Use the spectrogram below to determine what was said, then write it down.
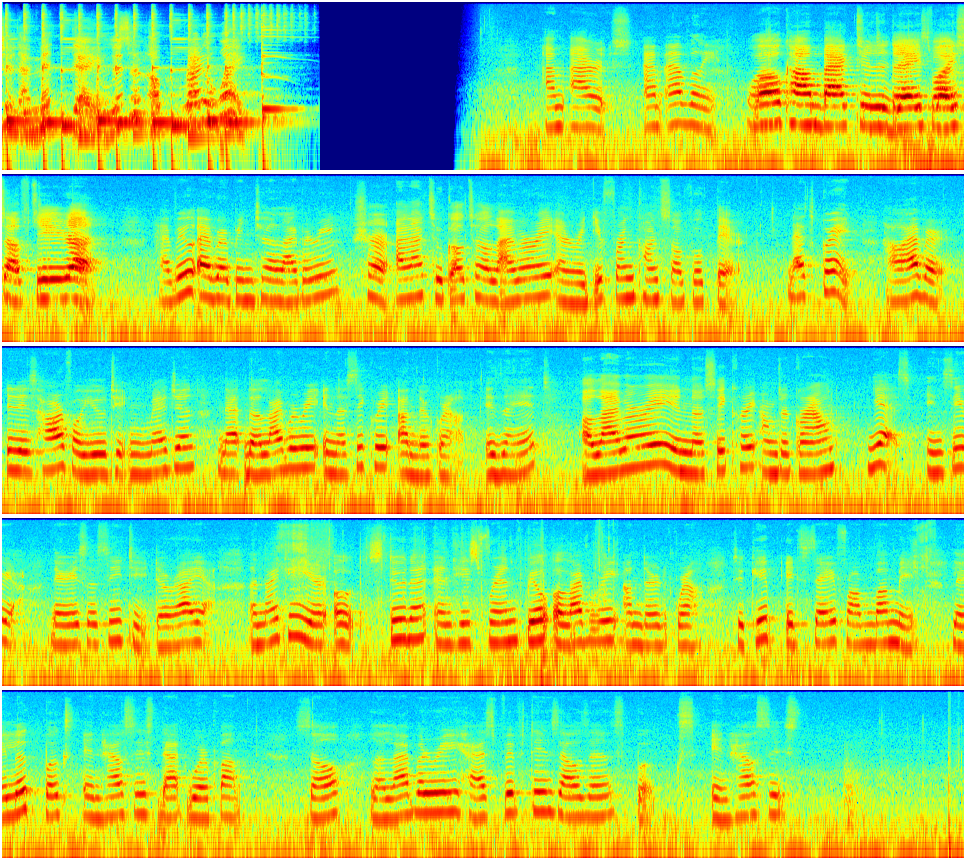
At midday. Listen up right away. I'm Iris. I'm Evelyn. Welcome back to today's Voice of Jiren. Have you ever been to a library? Sure, I like to go to a library and read different kinds of books there. That's great. However, it is hard for you to imagine that the library in the secret underground, isn't it? A library in the secret underground Yes, in Syria, there is a city, Daraya. A 19-year-old student and his friend built a library underground to keep it safe from bombing. They looked books in houses that were bombed. So, the library has 15,000 books in houses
